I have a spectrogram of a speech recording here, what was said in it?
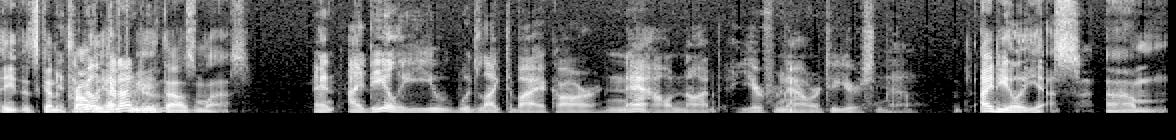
Eight, it's going to It's a real probably have to be eight thousand less. and ideally, you would like to buy a car now, not a year from now or two years from now. Ideally, yes. Um,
